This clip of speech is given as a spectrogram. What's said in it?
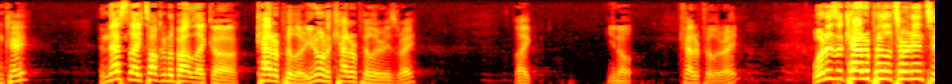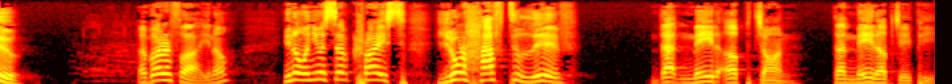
Okay? And that's like talking about like a caterpillar. You know what a caterpillar is, right? Like, you know, caterpillar, right? What does a caterpillar turn into? A butterfly, you know? You know, when you accept Christ, you don't have to live that made up John, that made up JP.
